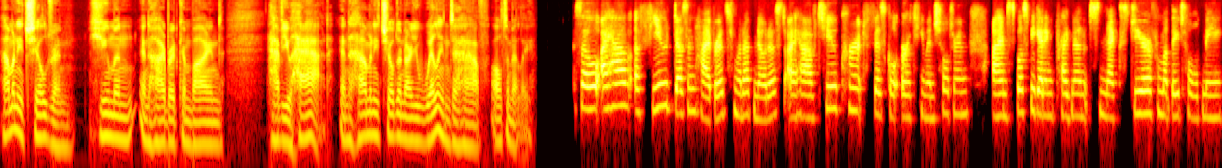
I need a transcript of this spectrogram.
How many children, human and hybrid combined, have you had? And how many children are you willing to have ultimately? So I have a few dozen hybrids from what I've noticed. I have two current physical Earth human children. I'm supposed to be getting pregnant next year from what they told me,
